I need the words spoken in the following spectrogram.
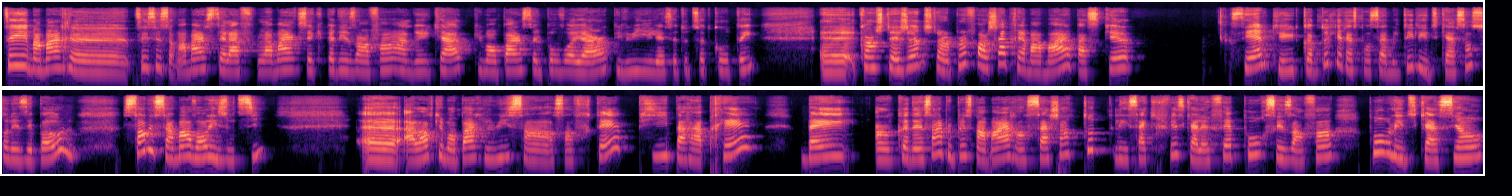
sais, ma mère, tu sais, c'est ça. Ma mère, c'était la, la mère qui s'occupait des enfants, a eu quatre, puis mon père, c'est le pourvoyeur, puis lui, il laissait tout ça de côté. quand j'étais jeune, j'étais un peu fâchée après ma mère parce que c'est elle qui a eu comme toutes les responsabilités de l'éducation sur les épaules, sans nécessairement avoir les outils. Euh, alors que mon père, lui, s'en foutait. Puis par après, ben, en connaissant un peu plus ma mère, en sachant tous les sacrifices qu'elle a fait pour ses enfants, pour l'éducation,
